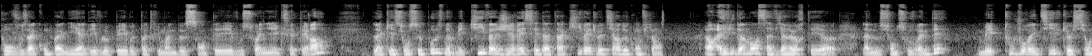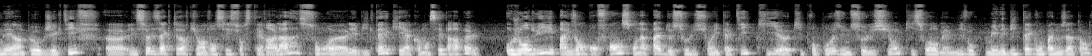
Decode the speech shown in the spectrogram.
pour vous accompagner à développer votre patrimoine de santé, vous soigner, etc. La question se pose, mais qui va gérer ces data? Qui va être le tiers de confiance? Alors évidemment, ça vient heurter euh, la notion de souveraineté, mais toujours est-il que si on est un peu objectif, euh, les seuls acteurs qui ont avancé sur ce terrain-là sont euh, les big tech et à commencer par Apple. Aujourd'hui, par exemple, en France, on n'a pas de solution étatique qui, euh, propose une solution qui soit au même niveau. Mais les big tech vont pas nous attendre.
